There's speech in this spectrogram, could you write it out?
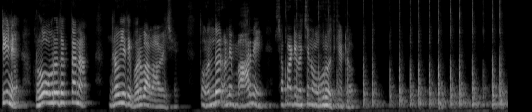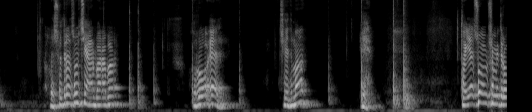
ટીને રો અવરોધકતાના દ્રવ્યથી ભરવામાં આવે છે. તો અંદર અને બહારની સપાટી વચ્ચેનો અવરોધ કેટલો? સૂત્ર શું છે? આર બરાબર રો એલ છેદમાં એ તો અહીંયા શું આવશે મિત્રો?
